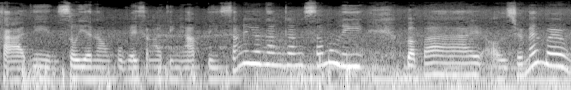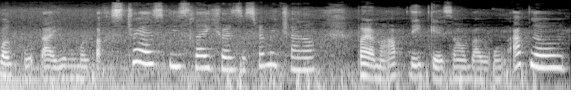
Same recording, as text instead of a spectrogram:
kanin. So, yan lang po guys ang ating update sa ngayon hanggang sa muli. Bye-bye! Always remember, wag po tayong magpaka-stress. Please like, share, and subscribe my channel para ma-update kayo sa mga bago kong upload.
